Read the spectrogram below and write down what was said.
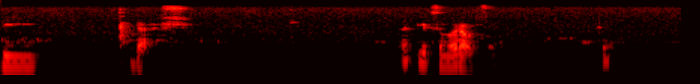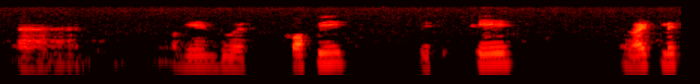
D dash. And click somewhere outside. Okay. And again do a copy with A right click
